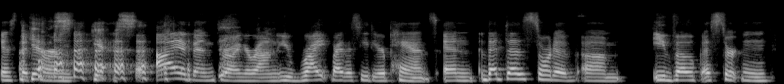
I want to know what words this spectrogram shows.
is the yes, term yes. I have been throwing around. You write by the seat of your pants, and that does sort of um, evoke a certain,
